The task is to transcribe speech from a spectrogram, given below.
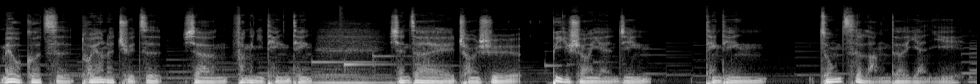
没有歌词，同样的曲子，想放给你听一听。现在尝试闭上眼睛，听听宗次郎的演绎。「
